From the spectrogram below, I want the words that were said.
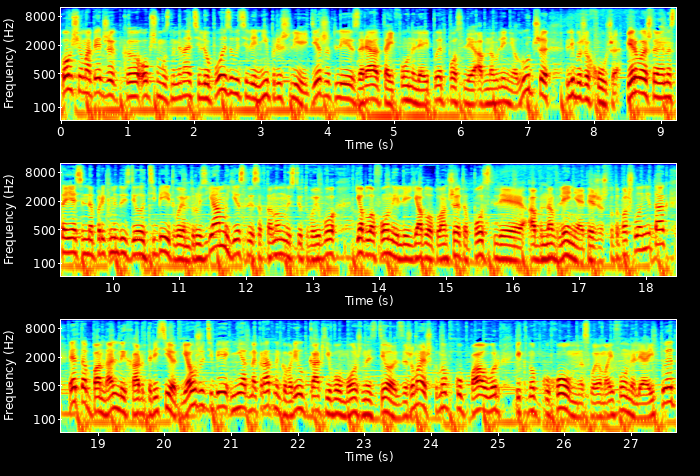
В общем, опять же, к общему знаменателю пользователей не пришли. Держит ли заряд iPhone или iPad после обновления лучше, либо же хуже. Первое, что я настоятельно порекомендую сделать тебе и твоим друзьям, если с автономностью твоего яблофона или яблопланшета после обновления, опять же, что-то пошло не так, так, это банальный хард ресет. Я уже тебе неоднократно говорил, как его можно сделать. Зажимаешь кнопку Power и кнопку Home на своем iPhone или iPad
